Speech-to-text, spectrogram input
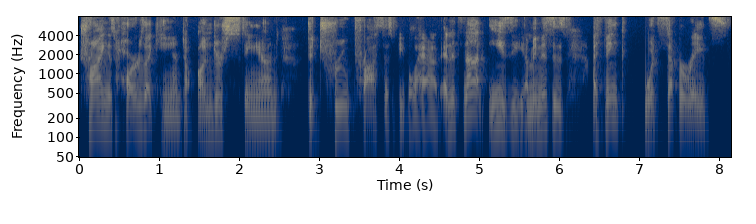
trying as hard as I can to understand the true process people have. And it's not easy. I mean, this is, I think, what separates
